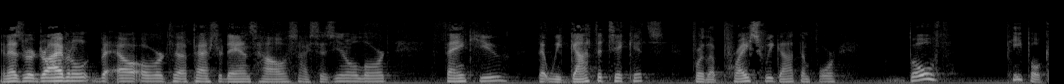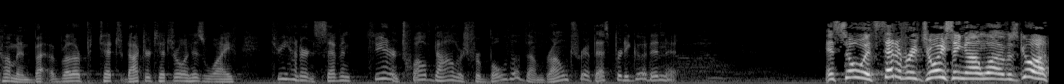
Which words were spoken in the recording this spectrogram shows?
And as we were driving over to Pastor Dan's house, I says, You know, Lord, thank you that we got the tickets for the price we got them for both people coming, Brother Tetro, Dr. Tetro and his wife, 307, $312 for both of them, round trip. That's pretty good, isn't it? And so instead of rejoicing on what was good,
